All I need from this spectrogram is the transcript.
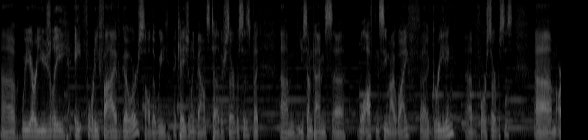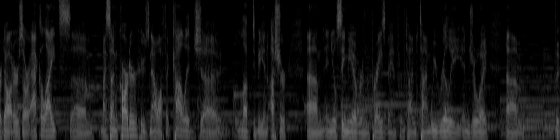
Uh, we are usually 8:45 goers, although we occasionally bounce to other services. But um, you sometimes uh, will often see my wife uh, greeting uh, before services. Um, our daughters are acolytes. Um, my son Carter, who's now off at college, uh, loved to be an usher, um, and you'll see me over in the praise band from time to time. We really enjoy um, the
